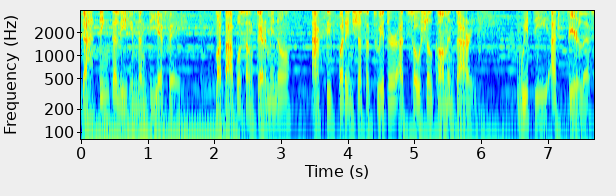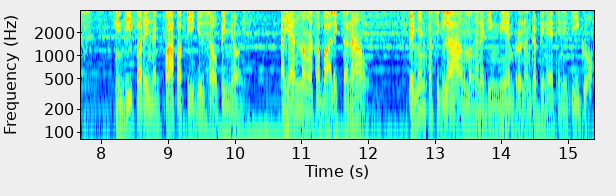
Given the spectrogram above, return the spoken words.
dating kalihim ng DFA. Matapos ang termino, active pa rin siya sa Twitter at social commentary. Witty at fearless, hindi pa rin nagpapapigil sa opinyon. Ayan mga kabalik tanaw. Ganyan kasigla ang mga naging miyembro ng gabinete ni Digong.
